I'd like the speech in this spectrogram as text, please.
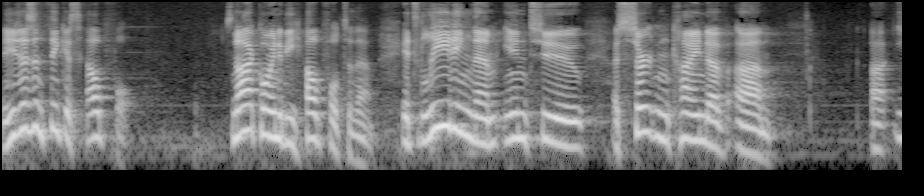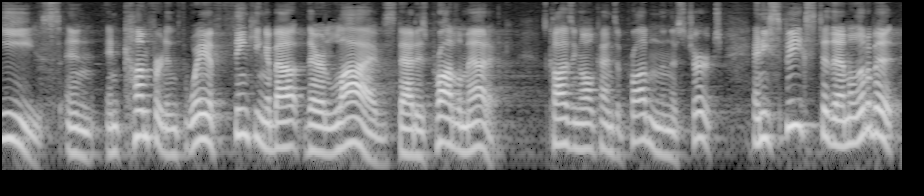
And he doesn't think it's helpful. It's not going to be helpful to them. It's leading them into a certain kind of um, uh, ease and, and comfort and way of thinking about their lives that is problematic. It's causing all kinds of problems in this church. And he speaks to them a little bit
